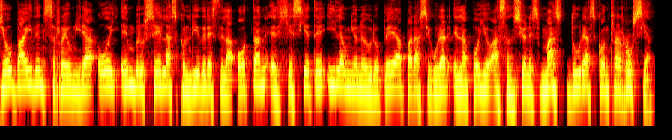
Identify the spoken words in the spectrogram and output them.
Joe Biden se reunirá hoy en Bruselas con líderes de la OTAN, el G7 y la Unión Europea para asegurar el apoyo a sanciones más duras contra Rusia.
